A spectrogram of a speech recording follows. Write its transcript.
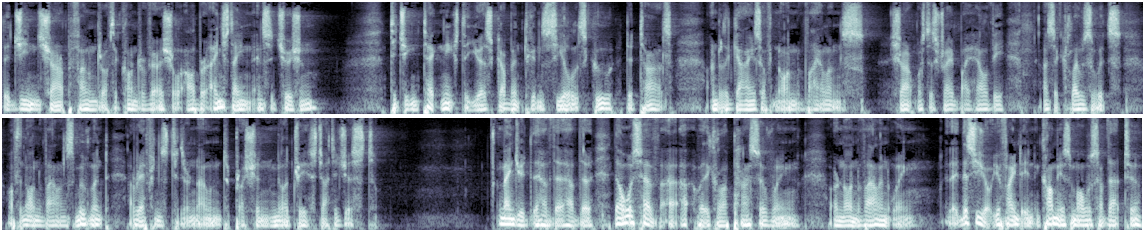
the Gene Sharp, founder of the controversial Albert Einstein Institution, teaching techniques to the U.S. government to conceal its coup d'etats under the guise of non-violence. Sharp was described by Helvey as a Clausewitz of the non-violence movement, a reference to the renowned Prussian military strategist. Mind you, they have, they have their, they always have a, a, what they call a passive wing or non-violent wing. This is you find in communism always have that too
